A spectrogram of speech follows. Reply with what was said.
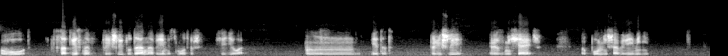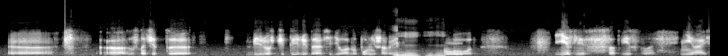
Вот. Соответственно, пришли туда, на время смотришь, все дела. Этот, пришли, размещаешь, помнишь о времени, Э, э, значит, э, берешь 4, да, все дела, но помнишь о времени. Вот. Если, соответственно, не айс,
